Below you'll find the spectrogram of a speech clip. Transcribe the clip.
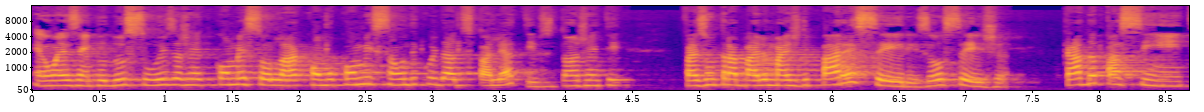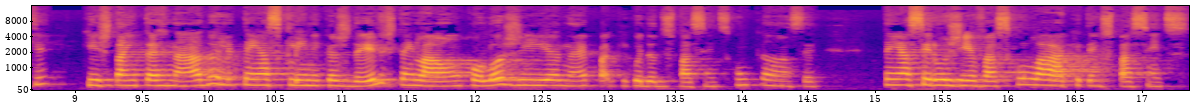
é um exemplo do SUS, a gente começou lá como comissão de cuidados paliativos. Então, a gente faz um trabalho mais de pareceres, ou seja, cada paciente que está internado, ele tem as clínicas deles, tem lá a oncologia, né, que cuida dos pacientes com câncer, tem a cirurgia vascular, que tem os pacientes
